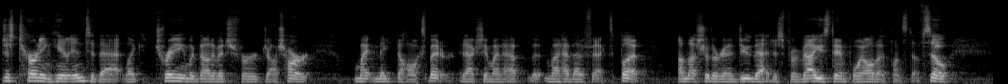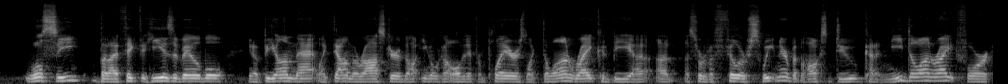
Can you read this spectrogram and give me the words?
just turning him into that, like trading Bogdanovich for Josh Hart, might make the Hawks better. It actually might have might have that effect, but I'm not sure they're going to do that just for value standpoint, all that fun stuff. So We'll see, but I think that he is available. You know, beyond that, like down the roster, the, you look at all the different players. Like Delon Wright could be a, a, a sort of a filler sweetener, but the Hawks do kind of need Delon Wright for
